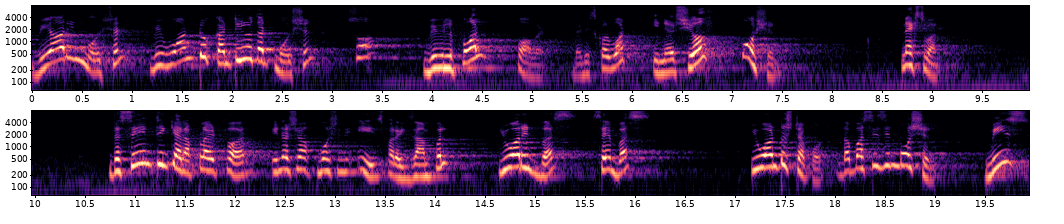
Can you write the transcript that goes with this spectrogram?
We are in motion, we want to continue that motion. So, we will fall forward. That is called what? Inertia of motion. Next one. The same thing can apply for inertia of motion is for example, you are in bus, same bus, you want to step out, the bus is in motion means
